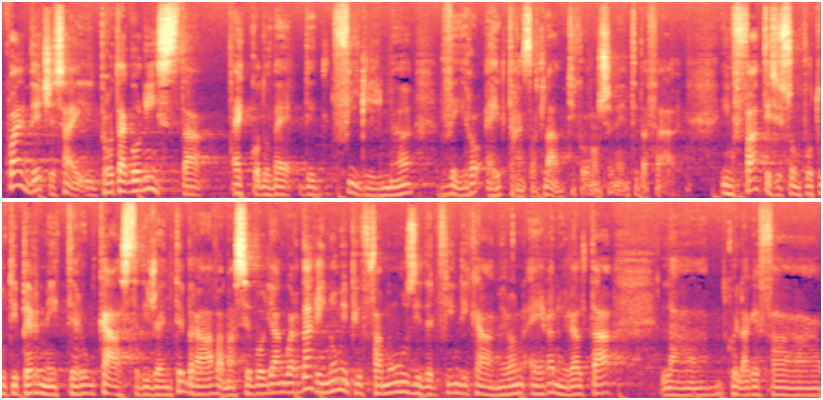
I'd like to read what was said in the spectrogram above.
Qua invece, sai, il protagonista Ecco dov'è del film vero, è il transatlantico, non c'è niente da fare. Infatti si sono potuti permettere un cast di gente brava, ma se vogliamo guardare i nomi più famosi del film di Cameron erano in realtà la, quella che fa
